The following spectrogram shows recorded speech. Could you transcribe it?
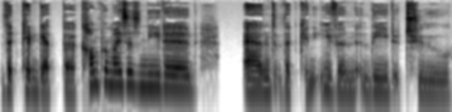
that can get the compromises needed and that can even lead to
